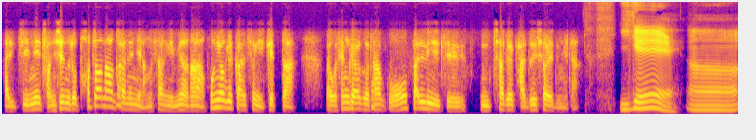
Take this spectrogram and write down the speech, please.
발진이 전신으로 퍼져나가는 양상이면 아 홍역일 가능성이 있겠다라고 생각을 하고 빨리 이제 검사를 받으셔야 됩니다. 이게 어,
